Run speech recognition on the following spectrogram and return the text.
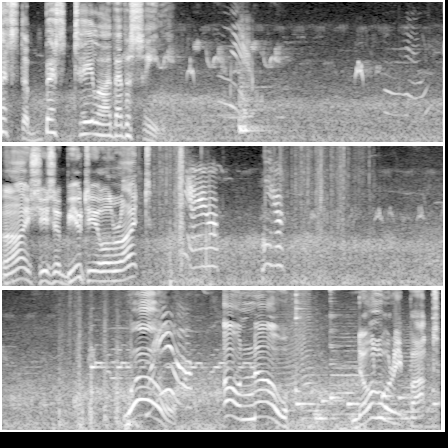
That's the best tail I've ever seen. Aye, she's a beauty, all right. Whoa! Oh, no! Don't worry, Pat.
